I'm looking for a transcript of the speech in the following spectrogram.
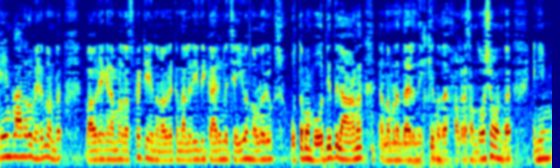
ഗെയിം പ്ലാനർ വരുന്നുണ്ട്. അപ്പൊ അവരെയൊക്കെ നമ്മൾ റെസ്പെക്ട് ചെയ്യുന്നുണ്ട്. അവരൊക്കെ നല്ല രീതിയിൽ കാര്യങ്ങൾ ചെയ്യുമെന്നുള്ളൊരു ഉത്തമ ബോധ്യത്തിലാണ് നമ്മൾ എന്തായാലും നിൽക്കുന്നത്. വളരെ സന്തോഷമുണ്ട്. ഇനിയും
